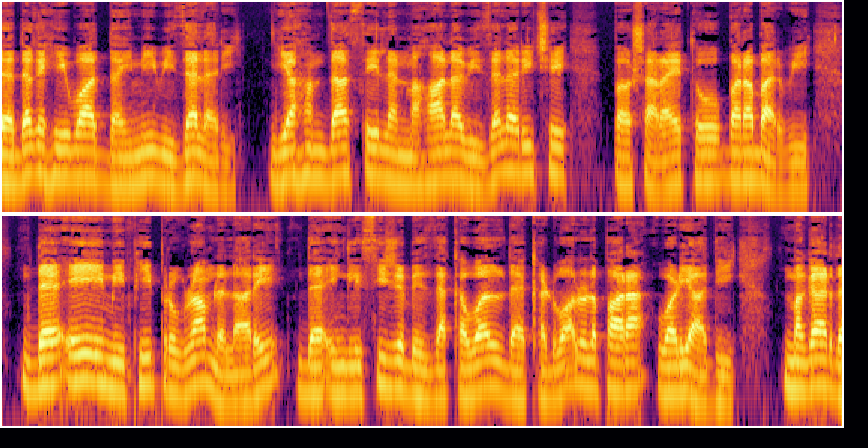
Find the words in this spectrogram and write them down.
د دغه هیواد دایمي ویزه لري یا هم داسې لنمهاله ویزه لري چې په شرایطو برابر وي د AMEP پروګرام لارې د انګلیسي ژبې زده کول د کډوالو لپاره وړیا دي مګر د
